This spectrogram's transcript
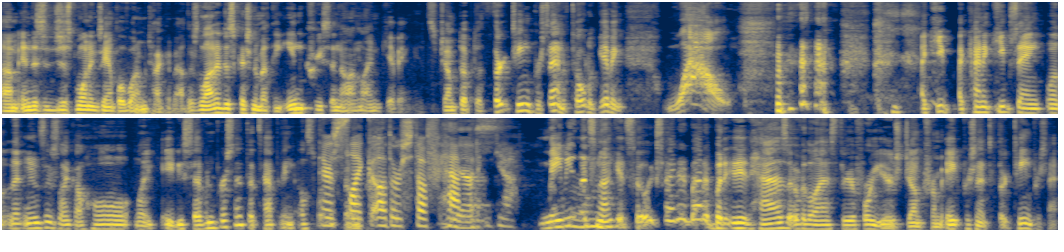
um, and this is just one example of what I'm talking about. There's a lot of discussion about the increase in online giving. It's jumped up to 13% of total giving. Wow. I keep, I kind of keep saying, well, that means there's like a whole like 87% that's happening elsewhere. There's so like other stuff happening. Yes. Yeah. Maybe mm-hmm. let's not get so excited about it, but it has over the last three or four years jumped from 8% to 13%.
